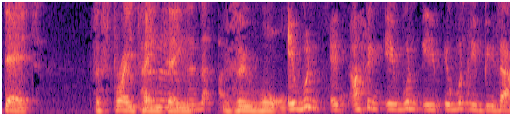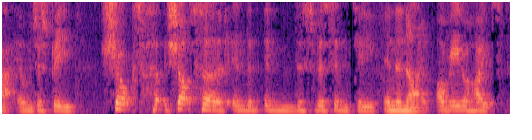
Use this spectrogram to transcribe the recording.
dead for spray no, no, painting no, that- zoo wall. It wouldn't. It, I think it wouldn't. It wouldn't even be that. It would just be shots. Shots heard in the in this vicinity in the night. of Eagle Heights.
